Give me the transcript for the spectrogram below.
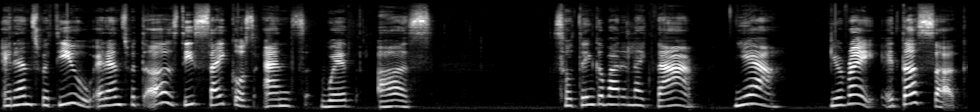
It ends with you. It ends with us. These cycles ends with us. So think about it like that. Yeah, you're right. It does suck.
